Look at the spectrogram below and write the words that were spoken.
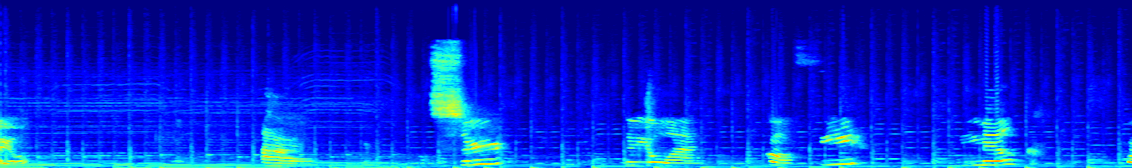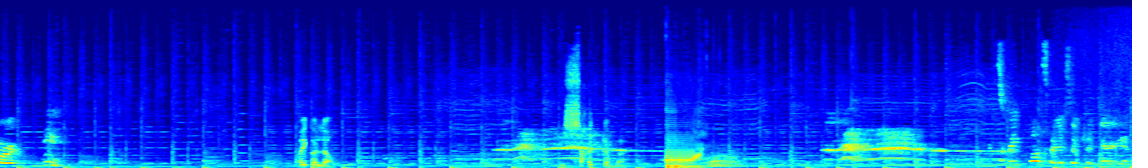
Kayo? Ah, sir, do you want coffee, milk, or me? Ay ka lang. May sakit ka ba? Let's wait po sa reception area.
